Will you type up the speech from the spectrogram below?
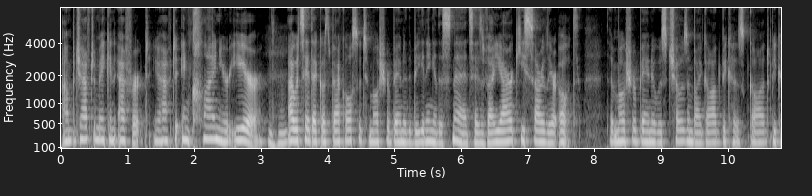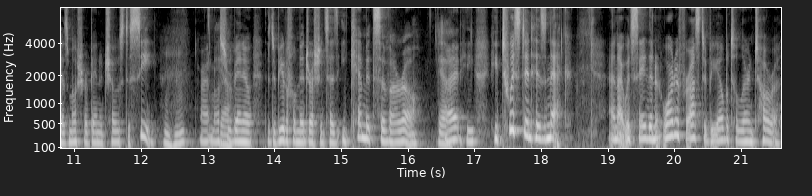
Um, but you have to make an effort. You have to incline your ear. Mm-hmm. I would say that goes back also to Moshe Rabbeinu at the beginning of the Sneh. It says, Vayar kisar lirot, that Moshe Rabbeinu was chosen by God because God, because Moshe Rabbeinu chose to see. Mm-hmm. Right? Moshe yeah. Rabbeinu, there's a beautiful midrash that says, Ikemit sevaro, yeah. Right? He he twisted his neck. And I would say that in order for us to be able to learn Torah,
